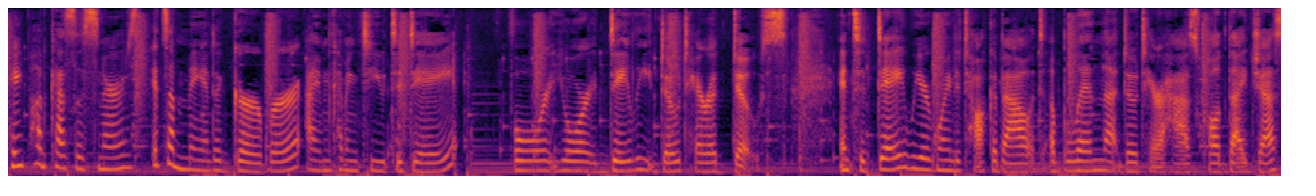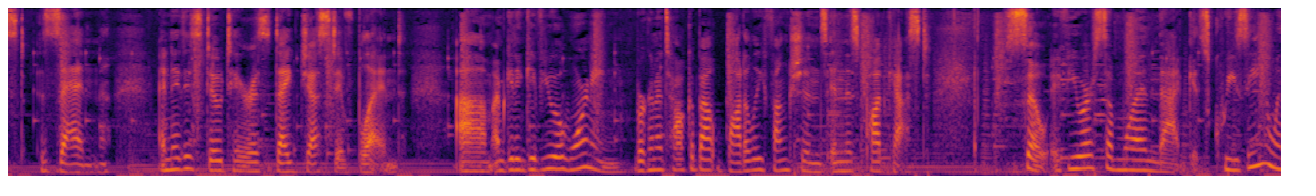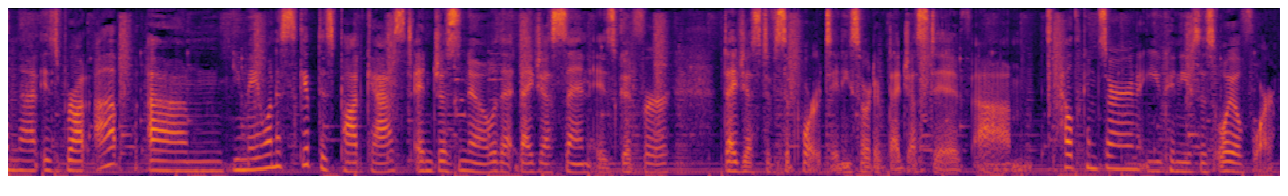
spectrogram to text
Hey, podcast listeners, it's Amanda Gerber. I'm coming to you today for your daily doTERRA dose. And today we are going to talk about a blend that doTERRA has called Digest Zen. And it is doTERRA's digestive blend. Um, I'm going to give you a warning. We're going to talk about bodily functions in this podcast. So, if you are someone that gets queasy when that is brought up, um, you may want to skip this podcast and just know that Digest Zen is good for digestive support, any sort of digestive um, health concern, you can use this oil for.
